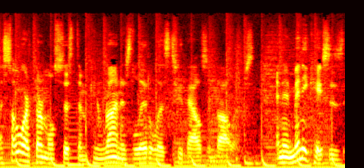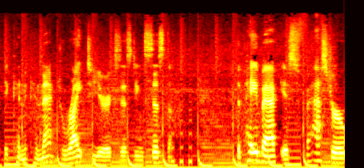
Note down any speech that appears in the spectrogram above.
A solar thermal system can run as little as $2,000, and in many cases it can connect right to your existing system. The payback is faster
